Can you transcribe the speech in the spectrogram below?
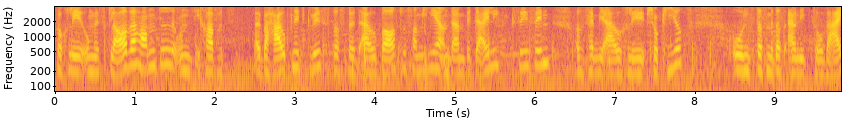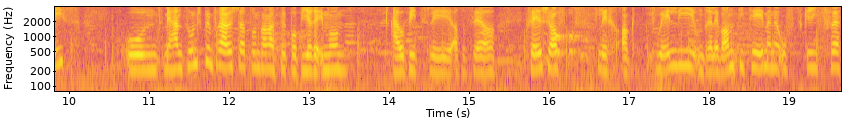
so ein um einen Sklavenhandel und ich habe überhaupt nicht gewusst, dass dort auch Basler Familien an dem beteiligt sind. Also es hat mich auch ein bisschen schockiert und dass man das auch nicht so weiß. Und wir haben sonst beim Frauenstadtrundgang, also wir probieren immer auch ein bisschen, also sehr gesellschaftlich aktuelle und relevante Themen aufzugreifen.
